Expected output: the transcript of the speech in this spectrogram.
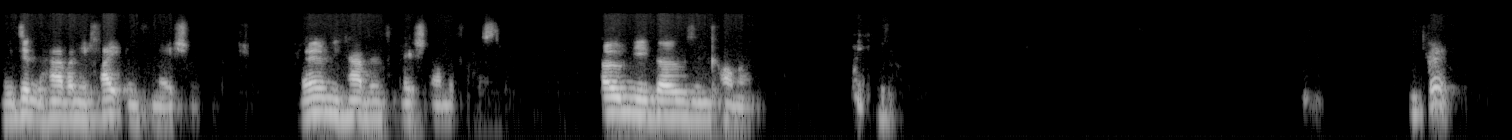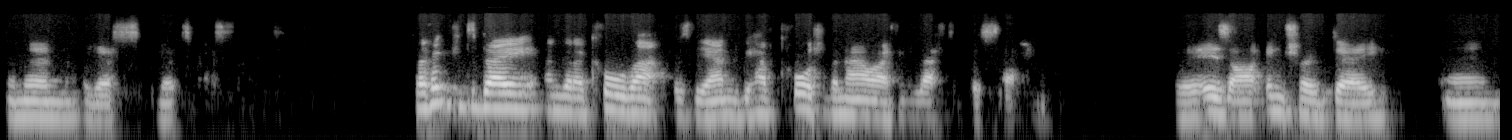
We didn't have any height information. I only have information on the first. Only those in common. Okay, and then I guess let's. So I think for today, I'm going to call that as the end. We have a quarter of an hour, I think, left of this session. So it is our intro day, um,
